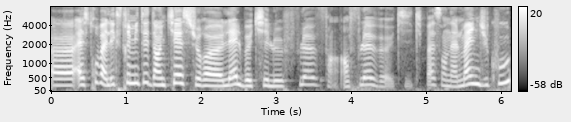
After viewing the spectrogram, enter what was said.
euh, elle se trouve à l'extrémité d'un quai sur euh, l'Elbe, qui est le fleuve, enfin un fleuve qui, passe en Allemagne du coup,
